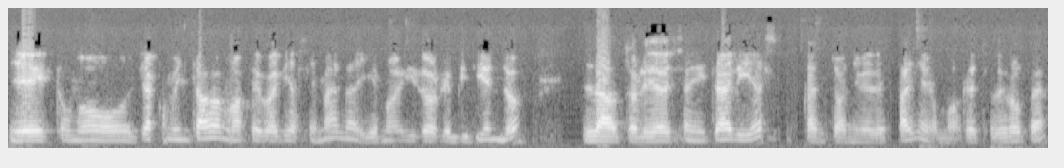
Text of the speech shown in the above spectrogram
eh, como ya comentábamos hace varias semanas y hemos ido repitiendo, las autoridades sanitarias, tanto a nivel de España como el resto de Europa,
